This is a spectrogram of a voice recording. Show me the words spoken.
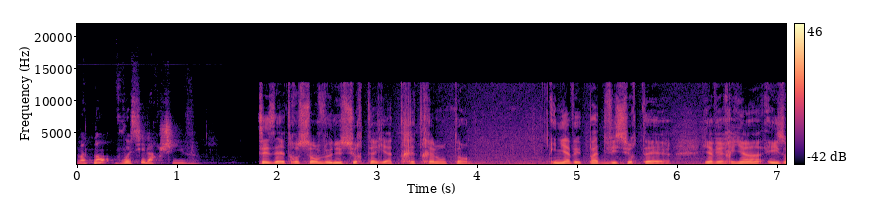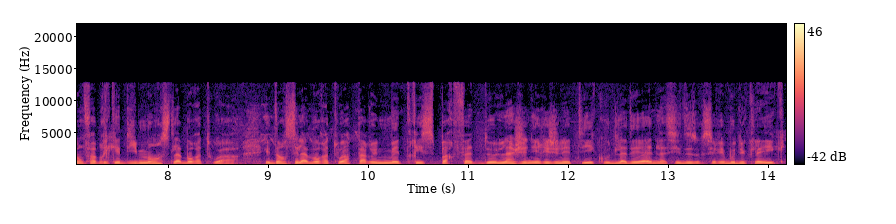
Maintenant, voici l'archive. Ces êtres sont venus sur Terre il y a très très longtemps il n'y avait pas de vie sur Terre. Il n'y avait rien et ils ont fabriqué d'immenses laboratoires. Et dans ces laboratoires, par une maîtrise parfaite de l'ingénierie génétique ou de l'ADN, l'acide désoxyribonucléique,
